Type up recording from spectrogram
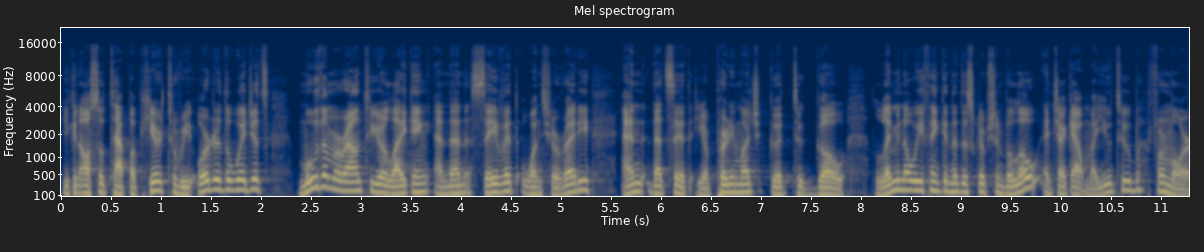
You can also tap up here to reorder the widgets, move them around to your liking, and then save it once you're ready. And that's it. You're pretty much good to go. Let me know what you think in the description below and check out my YouTube for more.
